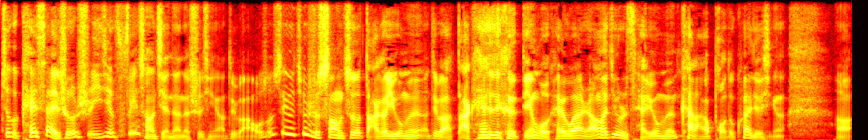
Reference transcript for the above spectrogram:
这个开赛车是一件非常简单的事情啊，对吧？我说这个就是上车打个油门，对吧？打开这个点火开关，然后就是踩油门，看哪个跑得快就行了。啊，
